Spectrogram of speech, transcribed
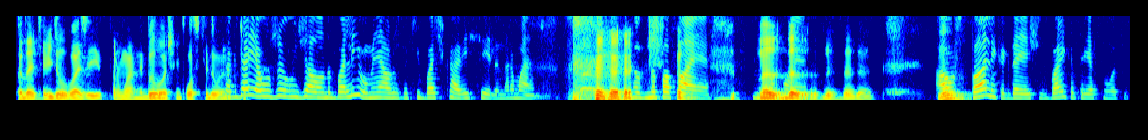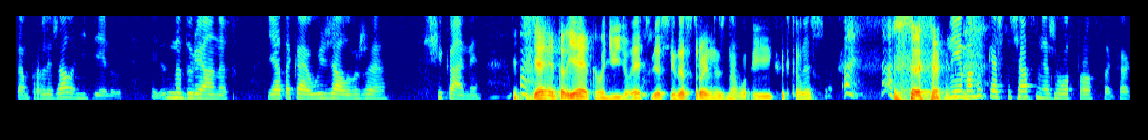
когда я тебя видел в Азии, нормальный был, очень плоский довольно. Когда я уже уезжала на Бали, у меня уже такие бачка висели нормально. На, папае. Да, да, да. А Ну. уж с Бали, когда я еще с байка треснулась и там пролежала неделю на дурианах, я такая уезжала уже с щеками. Я, это, я этого не видел, я тебя всегда стройно знал, и как-то вот... Но я могу сказать, что сейчас у меня живот просто как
